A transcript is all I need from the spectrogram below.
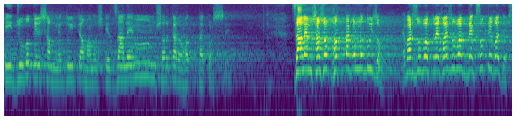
এই যুবকের সামনে দুইটা মানুষকে জালেম সরকার হত্যা করছে। জালেম শাসক হত্যা করল দুইজন। এবার যুবকরে কয়, যুবক, দেখছ? তুই কয়, দেখছ?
